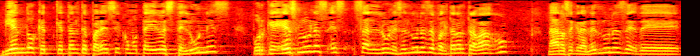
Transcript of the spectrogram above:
viendo? ¿Qué, qué tal te parece? ¿Cómo te ha ido este lunes? Porque es lunes, es San Lunes, es lunes de faltar al trabajo. Nada, no se crean, es lunes de, de,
